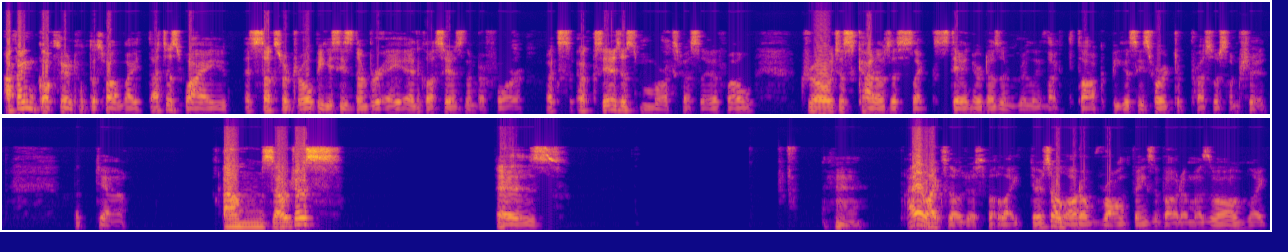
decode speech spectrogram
I think Gloxinia took the spotlight. That's just why it sucks for Drole because he's number 8 and Gloxinia is number 4. Gloxinia is just more expressive, while Drole just kind of just like standard doesn't really like to talk because he's very depressed or some shit. But yeah. Um, Zeldris is. Hmm. I like Zeldris, but like there's a lot of wrong things about him as well. Like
